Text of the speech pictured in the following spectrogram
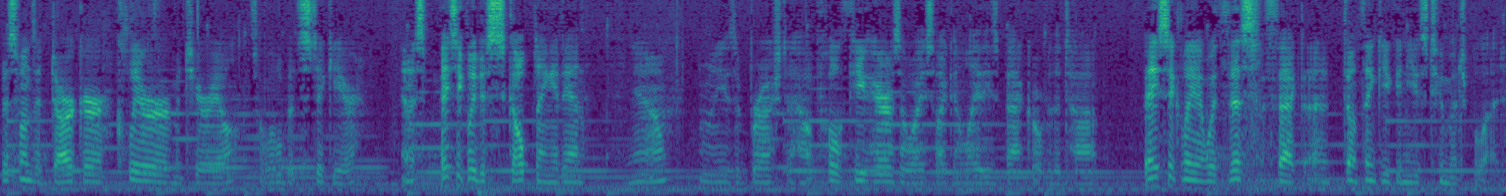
This one's a darker, clearer material. It's a little bit stickier. And it's basically just sculpting it in. Now, I'm going to use a brush to help pull a few hairs away so I can lay these back over the top. Basically, with this effect, I don't think you can use too much blood.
